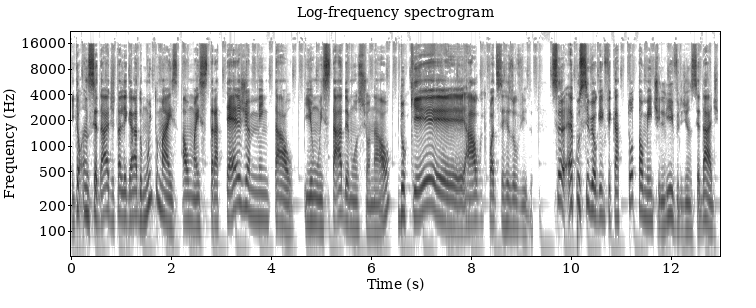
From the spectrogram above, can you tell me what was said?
Então, ansiedade está ligado muito mais a uma estratégia mental e um estado emocional do que a algo que pode ser resolvido. Sir, é possível alguém ficar totalmente livre de ansiedade?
